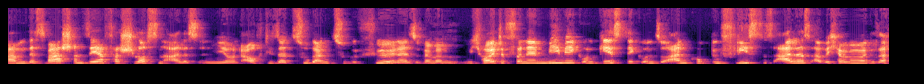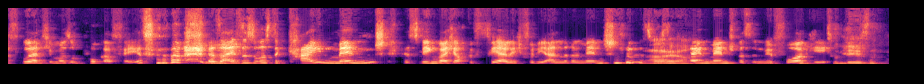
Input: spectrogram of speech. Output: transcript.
ähm, das war schon sehr verschlossen alles in mir und auch dieser Zugang zu Gefühlen. Also wenn man mich heute von der Mimik und Gestik und so anguckt, dann fließt das alles. Aber ich habe immer gesagt, früher hatte ich immer so ein Pokerface. das heißt, es wusste kein Mensch. Deswegen war ich auch gefährlich für die anderen Menschen. Es ja, wusste ja. kein Mensch, was in mir vorgeht. Zu lesen.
